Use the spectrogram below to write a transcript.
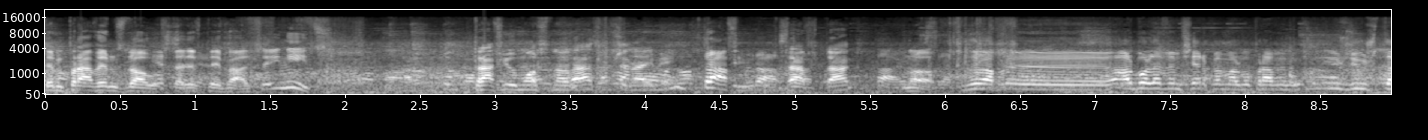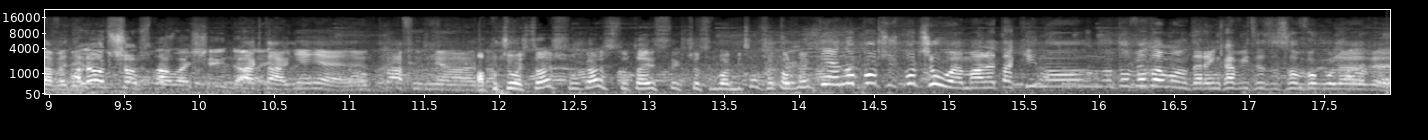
tym prawym z dołu wtedy w tej walce i nic. Trafił mocno raz przynajmniej? Trafił raz. Traf, tak? Tak, No. Chyba y, albo lewym sierpem, albo prawym, już, już nawet nie Ale otrząsnąłeś się i dalej. Tak, tak, nie, nie, trafił mnie. A poczułeś coś, Łukasz, tutaj z tych czasów Babicza, cokolwiek? Nie, no poczuć poczułem, ale taki, no, no to wiadomo, te rękawice to są w ogóle, wiesz,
